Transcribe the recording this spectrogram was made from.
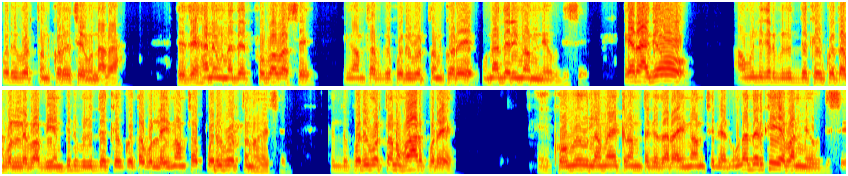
পরিবর্তন করেছে উনারা। যে যেখানে উনাদের প্রভাব আছে, ইমাম সাহেবকে পরিবর্তন করে উনাদের ইমাম নিয়োগ দিছে। এর আগেও আওয়ামী লীগের বিরুদ্ধে কেউ কথা বললে বা বিএনপির বিরুদ্ধে কেউ কথা বললে ইমাম সাহেব পরিবর্তন হয়েছে। কিন্তু পরিবর্তন হওয়ার পরে এই কৌমি উলামা একরাম থেকে যারা ইমাম ছিলেন ওনাদেরকেই আবার নিয়োগ দিছে।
